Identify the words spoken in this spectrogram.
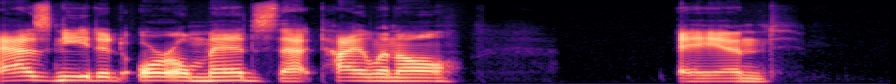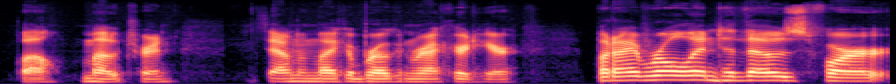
as needed oral meds, that Tylenol and, well, Motrin. Sounding like a broken record here. But I roll into those for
